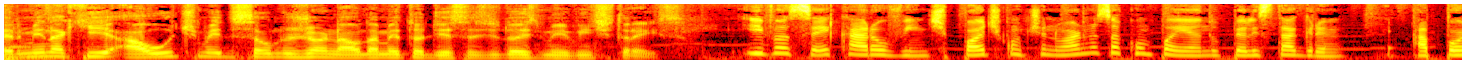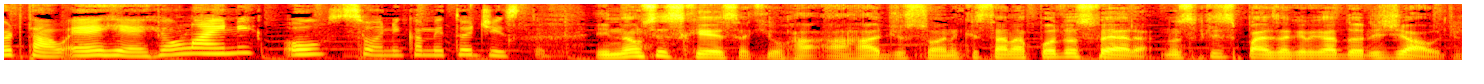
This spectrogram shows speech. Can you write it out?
Termina aqui a última edição do Jornal da Metodista de 2023. E você, caro ouvinte, pode continuar nos acompanhando pelo Instagram, a portal RR Online ou Sônica Metodista. E não se esqueça que a Rádio Sônica está na Podosfera, nos principais agregadores de áudio.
